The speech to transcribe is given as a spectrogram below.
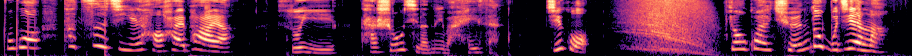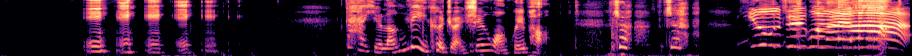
不过他自己也好害怕呀，所以他收起了那把黑伞。结果，妖怪全都不见了。嘿嘿嘿嘿嘿！大野狼立刻转身往回跑。这这又追过来了！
